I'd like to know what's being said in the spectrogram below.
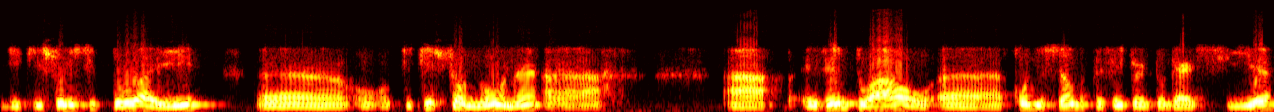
de que solicitou aí, uh, que questionou, né, a, a eventual uh, condição do prefeito Arthur Garcia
